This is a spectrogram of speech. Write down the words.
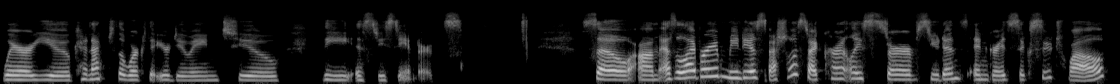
where you connect the work that you're doing to the ISTE standards. So um, as a library media specialist, I currently serve students in grades 6 through 12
